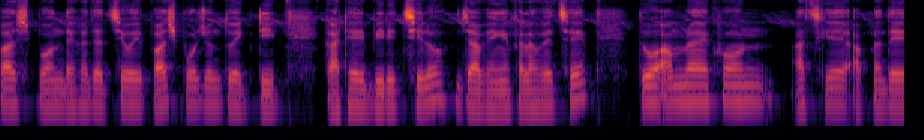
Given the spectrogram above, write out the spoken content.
পাশ বন দেখা যাচ্ছে, ওই পাশ পর্যন্ত একটি কাঠের ব্রিজ ছিল, যা ভেঙে ফেলা হয়েছে। তো আমরা এখন আজকে আপনাদের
